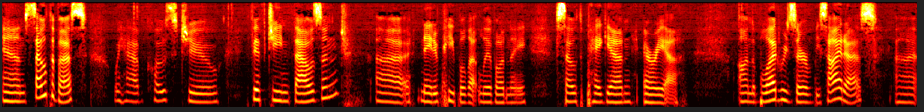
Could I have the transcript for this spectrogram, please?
and south of us we have close to 15,000 uh, Native people that live on the South Piegan area. On the blood reserve beside us, uh,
